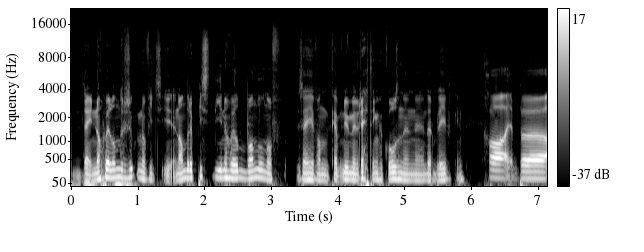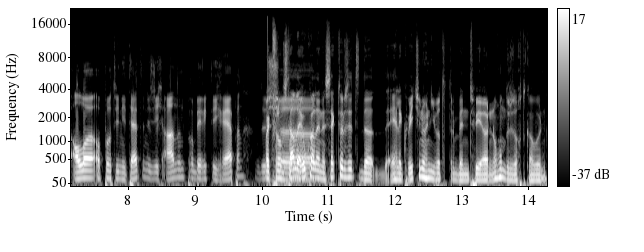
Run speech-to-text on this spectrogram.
dat je nog wil onderzoeken, of iets, een andere piste die je nog wil bewandelen? Of zeg je van, ik heb nu mijn richting gekozen en uh, daar bleef ik in? Goh, alle opportuniteiten die zich aandoen, probeer ik te grijpen. Dus, maar ik veronderstel dat je ook wel in een sector zit, dat eigenlijk weet je nog niet wat er binnen twee jaar nog onderzocht kan worden.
